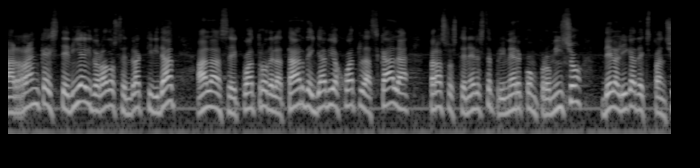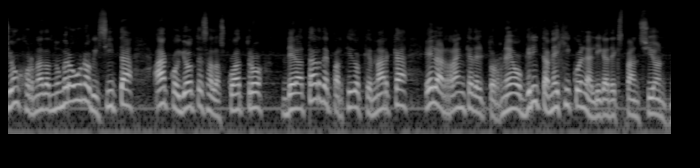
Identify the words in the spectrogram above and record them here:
arranca este día y Dorados tendrá actividad a las 4 eh, de la tarde. Ya viajó a Tlaxcala para sostener este primer compromiso de la Liga de Expansión, jornada número uno, visita a Coyotes a las 4 de la tarde, partido que marca el arranque del torneo Grita México en la Liga de Expansión.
